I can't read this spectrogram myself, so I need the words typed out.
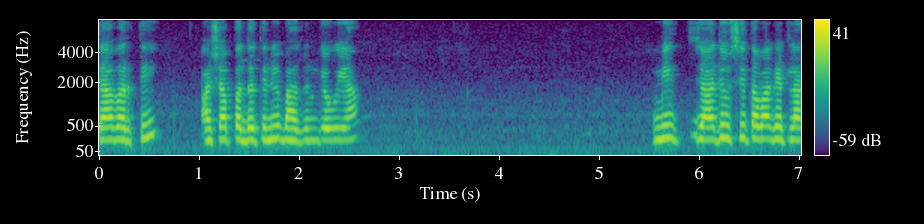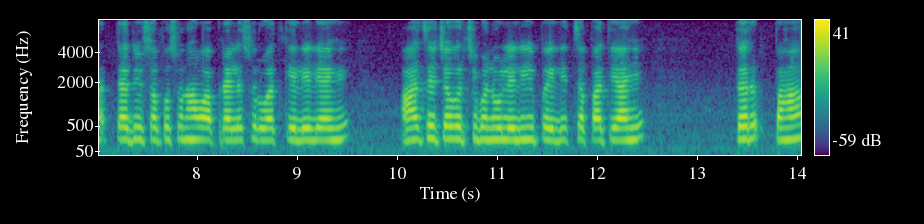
त्यावरती अशा पद्धतीने भाजून घेऊया. मी ज्या दिवशी तवा घेतला त्या दिवसापासून हा वापरायला सुरुवात केलेली आहे. आज याच्यावरची बनवलेली ही पहिलीच चपाती आहे. तर पहा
